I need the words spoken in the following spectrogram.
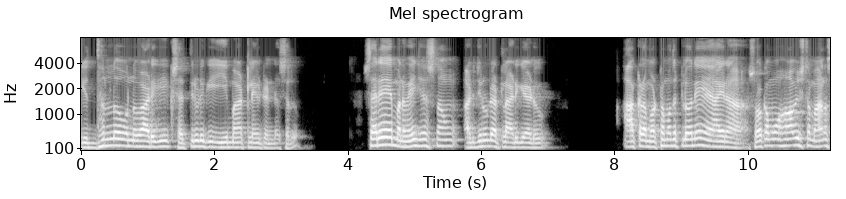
యుద్ధంలో ఉన్నవాడికి క్షత్రియుడికి ఈ మాటలు ఏమిటండి అసలు? సరే మనం ఏం చేస్తాం? అర్జునుడు అట్లా అడిగాడు. అక్కడ మొట్టమొదట్లోనే ఆయన శోకమోహావిష్ట మానస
